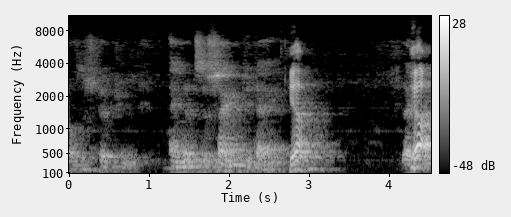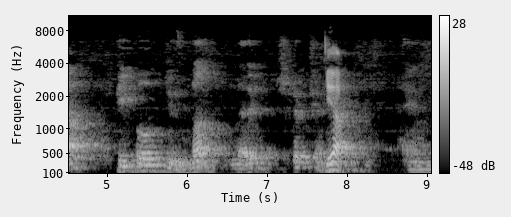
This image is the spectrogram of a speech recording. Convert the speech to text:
of the scripture. And it's the same today. yeah, yeah, People do not know scripture. yeah. And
